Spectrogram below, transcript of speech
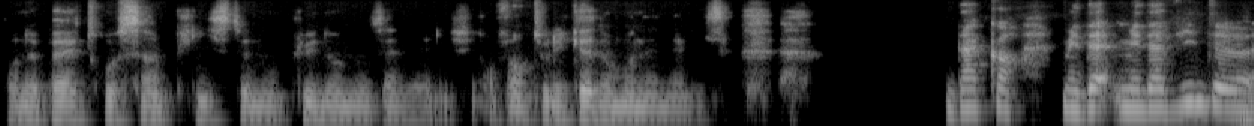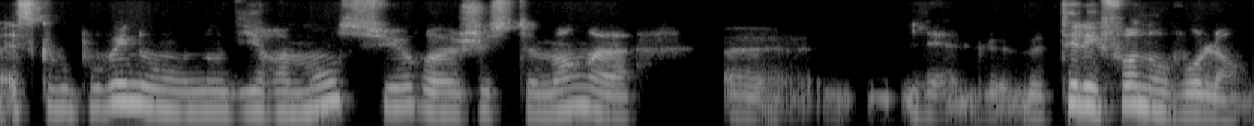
pour ne pas être trop simpliste non plus dans nos analyses. Enfin, en tous les cas, dans mon analyse. D'accord. Mais, David, euh, est-ce que vous pouvez nous, dire un mot sur justement euh, le, téléphone au volant?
